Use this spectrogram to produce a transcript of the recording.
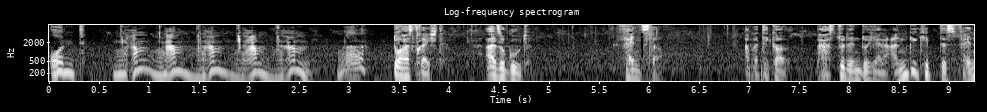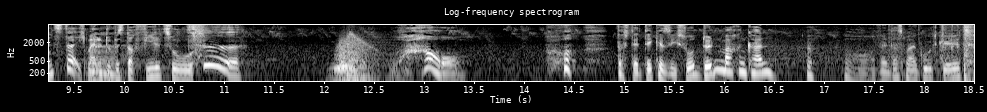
und Nam, nam, nam, nam, nam. Na, Du hast recht. Also gut. Fenster. Aber Dicker, passt du denn durch ein angekipptes Fenster? Ich meine, du bist doch viel zu... pfuh. Wow. Dass der Dicke sich so dünn machen kann. Oh, wenn das mal gut geht.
